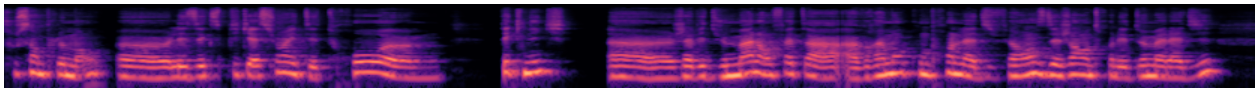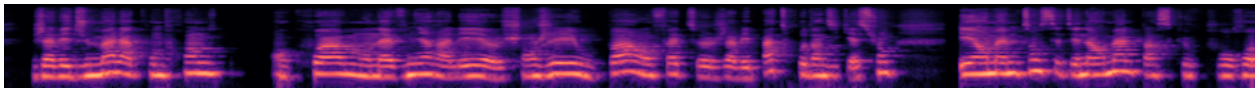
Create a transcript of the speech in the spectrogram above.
tout simplement. Euh, les explications étaient trop euh, techniques. Euh, j'avais du mal en fait à, vraiment comprendre la différence déjà entre les deux maladies. J'avais du mal à comprendre en quoi mon avenir allait changer ou pas. En fait, j'avais pas trop d'indications. Et en même temps, c'était normal parce que pour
